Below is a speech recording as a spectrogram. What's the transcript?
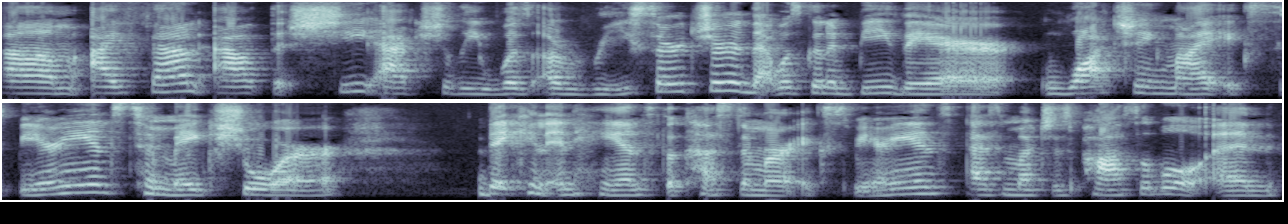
um, I found out that she actually was a researcher that was going to be there watching my experience to make sure they can enhance the customer experience as much as possible and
